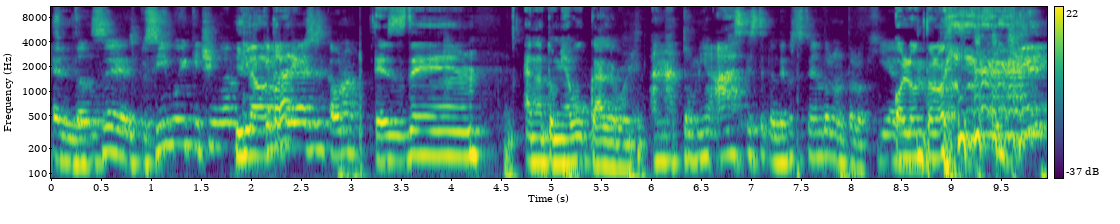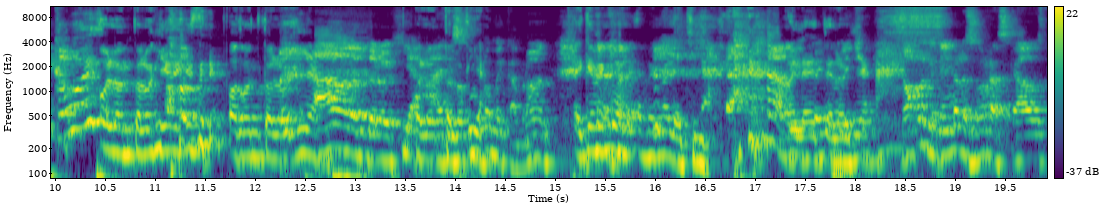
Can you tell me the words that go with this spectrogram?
Entonces, pues sí, güey, qué chingón. ¿Y ¿Qué, la qué otra? materia es ese cabrón? Es de anatomía bucal, güey. Anatomía. Ah, es que este pendejo está estudiando odontología. güey. Olontología. ¿Cómo es? Olontología, dice. Odontología. Ah, odontología. Ah, Odontología. discúlpame, cabrón. Es que vengo, vengo de China. Odontología. No, porque tenga los ojos rascados,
